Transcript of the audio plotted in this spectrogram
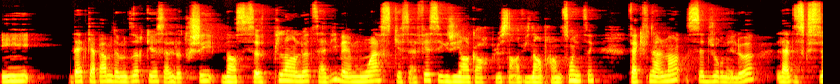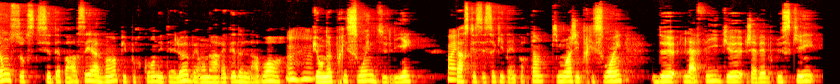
Et d'être capable de me dire que ça l'a touché dans ce plan-là de sa vie, ben moi, ce que ça fait, c'est que j'ai encore plus envie d'en prendre soin, tu sais. Fait que finalement, cette journée-là, la discussion sur ce qui s'était passé avant puis pourquoi on était là, ben on a arrêté de l'avoir. Mhm. Puis on a pris soin du lien. Ouais. Parce que c'est ça qui est important. Puis moi, j'ai pris soin de la fille que j'avais brusquée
